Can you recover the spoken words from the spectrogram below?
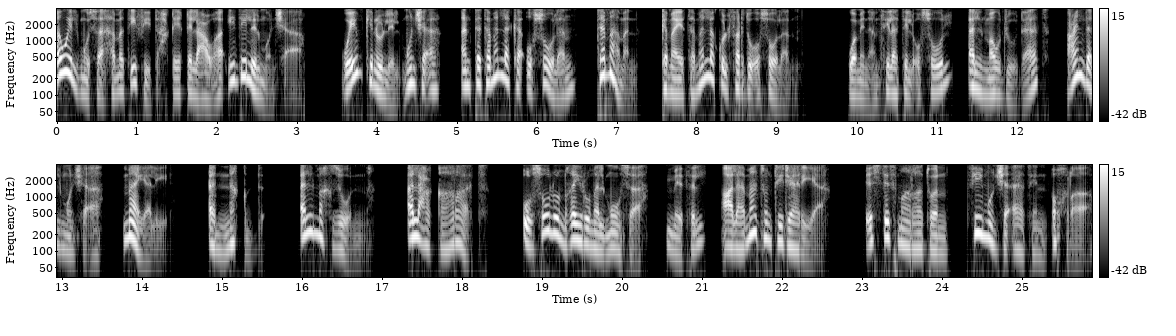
أو المساهمة في تحقيق العوائد للمنشأة. ويمكن للمنشأة أن تتملك اصولا تماما كما يتملك الفرد اصولا. ومن أمثلة الأصول الموجودات عند المنشأة ما يلي النقد المخزون العقارات. أصول غير ملموسة مثل علامات تجارية استثمارات في منشآت أخرى.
